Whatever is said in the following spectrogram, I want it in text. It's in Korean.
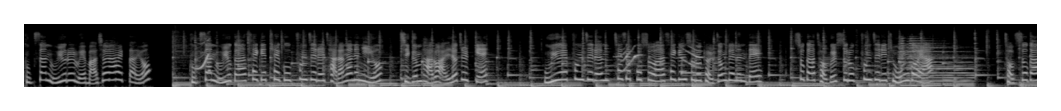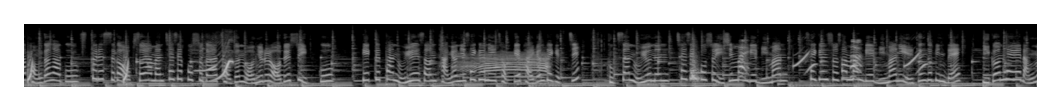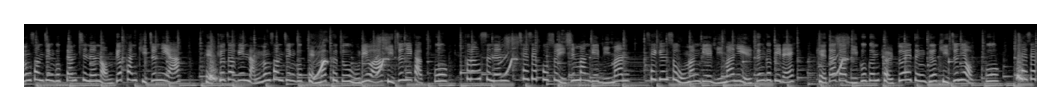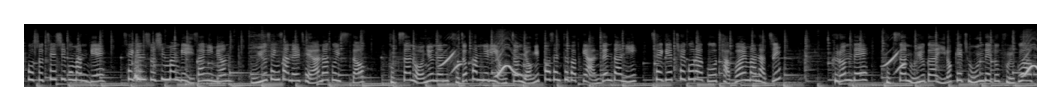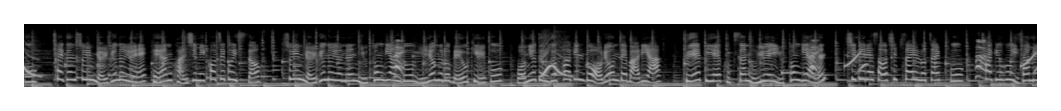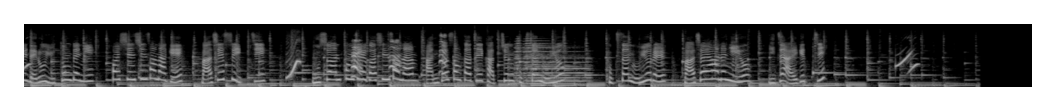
국산 우유를 왜 마셔야 할까요? 국산 우유가 세계 최고 품질을 자랑하는 이유 지금 바로 알려줄게. 우유의 품질은 체세포수와 세균수로 결정되는데 수가 적을수록 품질이 좋은 거야. 젖소가 건강하고 스트레스가 없어야만 체세포수가 적은 원유를 얻을 수 있고 깨끗한 우유에선 당연히 세균이 적게 발견되겠지? 국산 우유는 체세포수 20만 개 미만, 세균수 3만 개 미만이 1등급인데 이건 해외 낙농 선진국 뺨치는 엄격한 기준이야. 대표적인 낙농 선진국 덴마크도 우리와 기준이 같고 프랑스는 체세포수 20만 개 미만, 세균수 5만 개 미만이 1등급이래. 게다가 미국은 별도의 등급 기준이 없고 체세포수 75만 개, 세균수 10만 개 이상이면 우유 생산을 제한하고 있어. 국산 원유는 부적 함률이 0.02%밖에 안 된다니 세계 최고라고 자부할 만하지? 그런데 국산 우유가 이렇게 좋은데도 불구하고 최근 수입 멸균 우유에 대한 관심이 커지고 있어. 수입 멸균 우유는 유통기한도 1년으로 매우 길고 원유 등급 확인도 어려운데 말이야. 그에 비해 국산 우유의 유통기한은 10일에서 14일로 짧고 사규 후 2, 3일 내로 유통되니 훨씬 신선하게 마실 수 있지. 우수한 품질과 신선함, 안전성까지 갖춘 국산 우유. 국산 우유를 마셔야 하는 이유 이제 알겠지?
